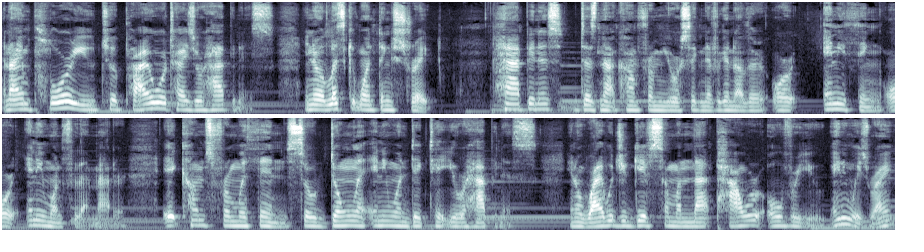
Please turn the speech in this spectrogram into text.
And I implore you to prioritize your happiness. You know, let's get one thing straight happiness does not come from your significant other or anything or anyone for that matter. It comes from within. So, don't let anyone dictate your happiness. You know, why would you give someone that power over you? Anyways, right?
